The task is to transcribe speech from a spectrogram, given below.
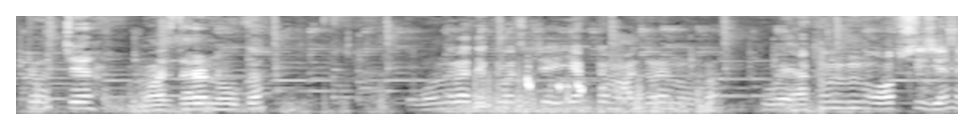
একটা হচ্ছে মাছ ধরার নৌকা। তো বন্ধুরা দেখতে পাচ্ছি যে এই একটা মাছ ধরার নৌকা। তো এখন অফ সিজন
